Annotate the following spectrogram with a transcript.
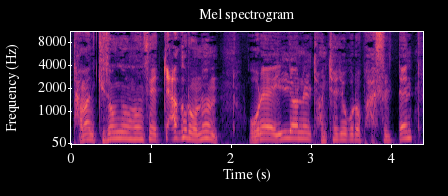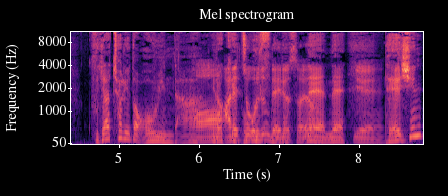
다만 기성용 선수의 짝으로는 올해 1년을 전체적으로 봤을 땐 구자철이 더 어울린다. 아, 이렇게 아래쪽으로 좀. 내려서요? 네, 네. 예. 대신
